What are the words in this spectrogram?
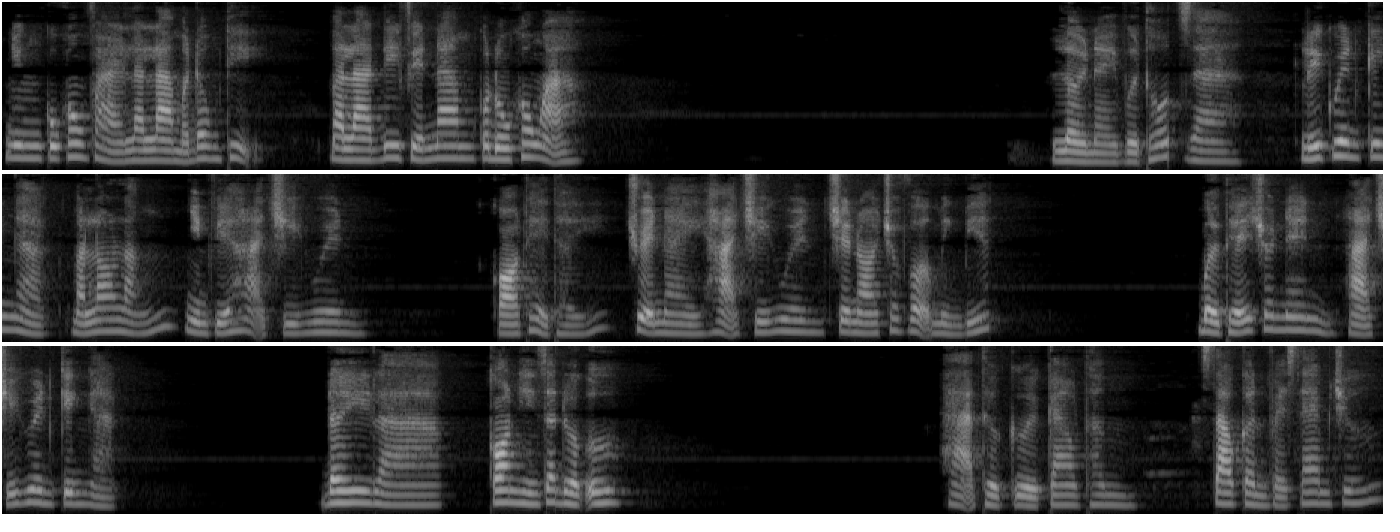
nhưng cũng không phải là làm ở Đông Thị, Mà là đi phía Nam, có đúng không ạ? Lời này vừa thốt ra, Lý Quyên kinh ngạc mà lo lắng nhìn phía Hạ Trí Nguyên. Có thể thấy, chuyện này Hạ Trí Nguyên chưa nói cho vợ mình biết. Bởi thế cho nên Hạ Trí Nguyên kinh ngạc. Đây là con nhìn ra được ư? Hạ thừa cười cao thâm. Sao cần phải xem chứ?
